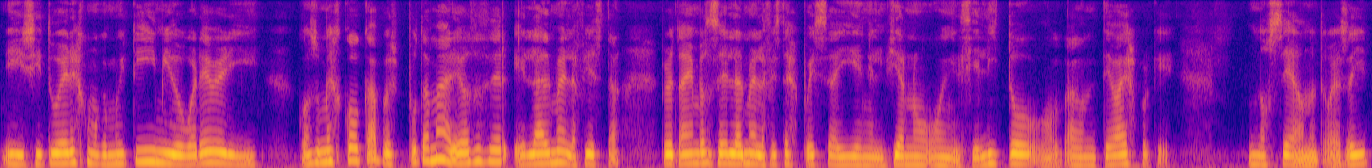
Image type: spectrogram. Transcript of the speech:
y si tú eres como que muy tímido, whatever, y consumes coca, pues puta madre, vas a ser el alma de la fiesta, pero también vas a ser el alma de la fiesta después ahí en el infierno o en el cielito o a donde te vayas porque no sé a dónde te vayas a ir.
